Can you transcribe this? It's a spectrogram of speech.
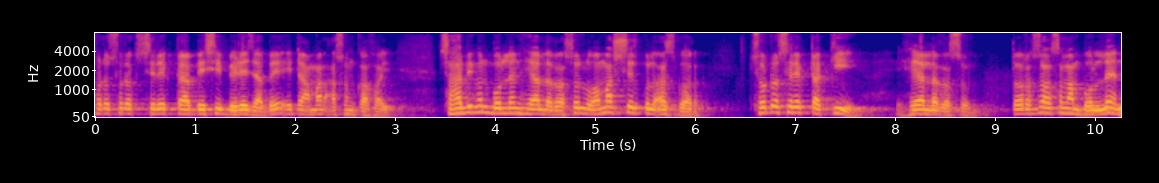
ছোট ছোট সিরেকটা বেশি বেড়ে যাবে, এটা আমার আশঙ্কা হয়। সাহাবিগুন বললেন, হে আল্লাহ রসুল ওমার শিরকুল আসগর, ছোট সিরেকটা কি? হে আল্লাহ রসুল। তো রসুল সাল্লাম বললেন,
